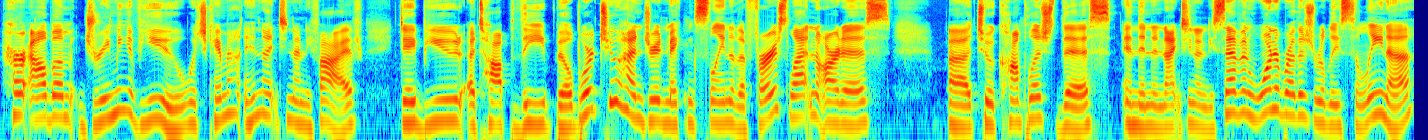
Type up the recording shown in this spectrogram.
Her album "Dreaming of You," which came out in 1995, debuted atop the Billboard 200, making Selena the first Latin artist uh, to accomplish this. And then in 1997, Warner Brothers released Selena,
